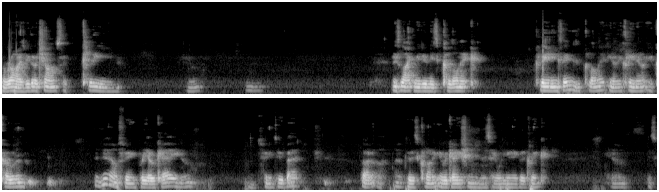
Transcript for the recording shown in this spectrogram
arise. We've got a chance to clean, you know, It's like when you're doing these colonic cleaning things, colonic, you know, you clean out your colon. And yeah, I was feeling pretty okay, you know, not feeling too bad. But uh, after this colonic irrigation, and they say, well, you need to drink, you know, this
